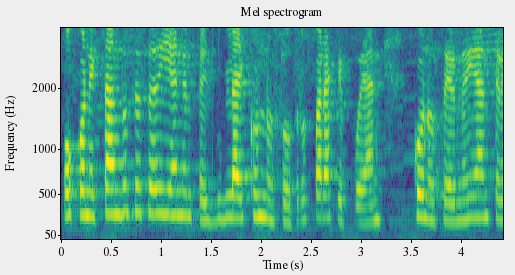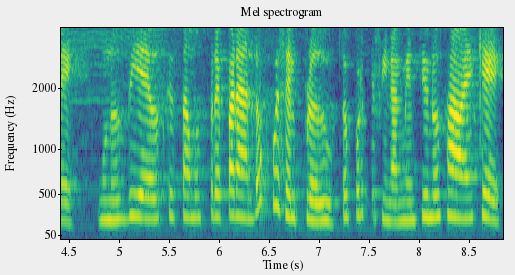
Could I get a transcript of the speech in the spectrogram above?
o conectándose ese día en el Facebook Live con nosotros para que puedan conocer mediante unos videos que estamos preparando, pues el producto, porque finalmente uno sabe que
